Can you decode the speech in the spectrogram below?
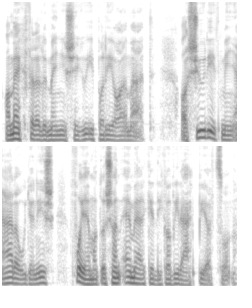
a megfelelő mennyiségű ipari almát. A sűrítmény ára ugyanis folyamatosan emelkedik a világpiacon.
